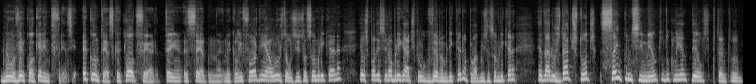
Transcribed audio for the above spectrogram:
não haver qualquer interferência. Acontece que a Cloudflare tem a sede na, na Califórnia e, à luz da legislação americana, eles podem ser obrigados pelo governo americano ou pela administração americana a dar os dados todos sem conhecimento do cliente deles. Portanto,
